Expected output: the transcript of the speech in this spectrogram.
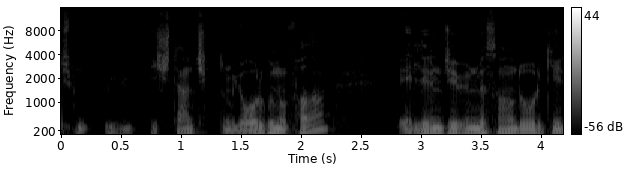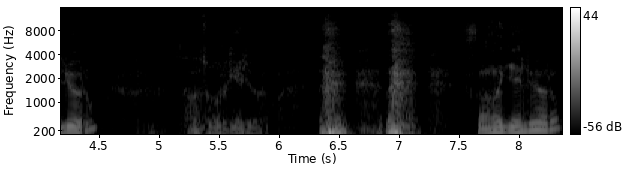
Şimdi işten çıktım yorgunum falan. Ellerim cebimde sana doğru geliyorum. Sana doğru geliyorum. sana geliyorum.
